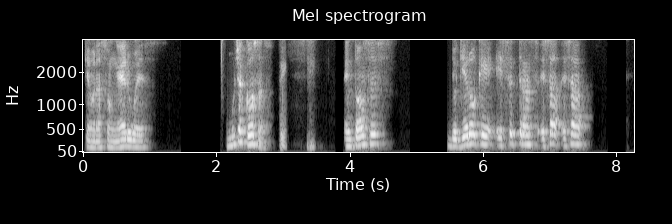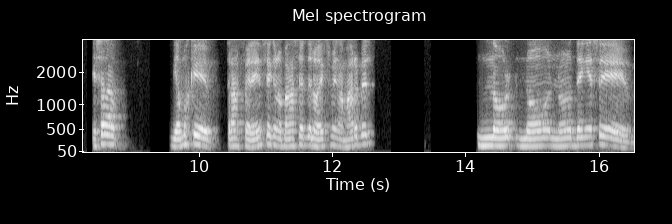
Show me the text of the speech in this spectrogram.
que ahora son héroes, muchas cosas. Sí. Entonces, yo quiero que ese trans, esa, esa, esa, digamos que transferencia que nos van a hacer de los X-Men a Marvel, no, no, no nos den ese,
